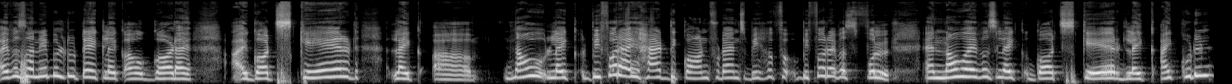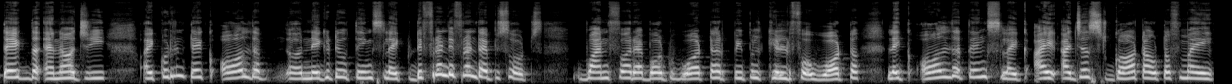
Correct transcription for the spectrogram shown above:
i was unable to take like oh god i i got scared. Like uh now like before i had the confidence before i was full and now i was like got scared like i couldn't take the energy i couldn't take all the uh, negative things like different different episodes one for about water people killed for water like all the things like i i just got out of my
